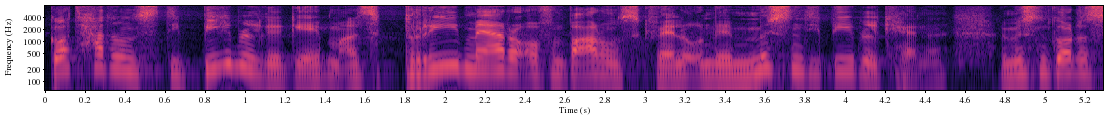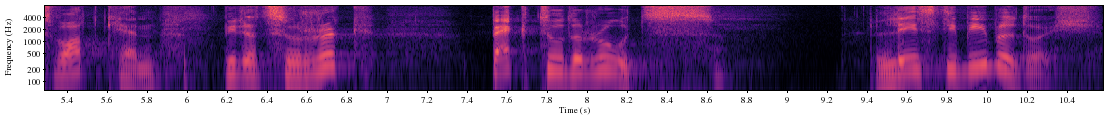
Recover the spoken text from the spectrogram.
Gott hat uns die Bibel gegeben als primäre Offenbarungsquelle und wir müssen die Bibel kennen. Wir müssen Gottes Wort kennen. Wieder zurück Back to the roots. Lies die Bibel durch.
